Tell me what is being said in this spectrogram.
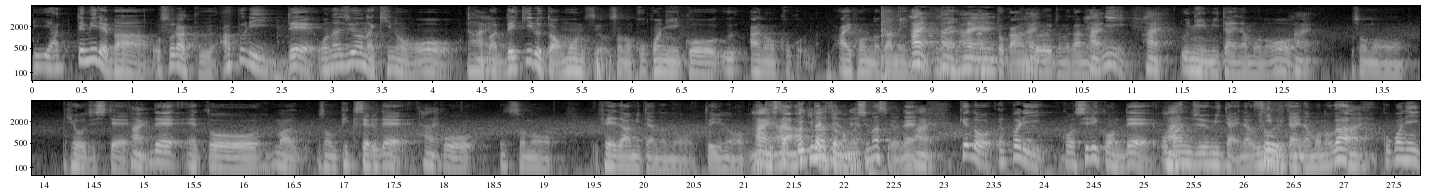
やってみればおそらくアプリで同じような機能を、はい、まあ、できるとは思うんですよ。そのここにこうあのここ iPhone の画面に、はいはい、とか Android の画面に、ウニみたいなものを、その表示して、でえっとまあそのピクセルでこう、そのフェーダーみたいなのっていうのを実際あったりとかもしますよね、はいはい。ねけどやっぱりこうシリコンでおまんじゅうみたいな、ウニみたいなものがここに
